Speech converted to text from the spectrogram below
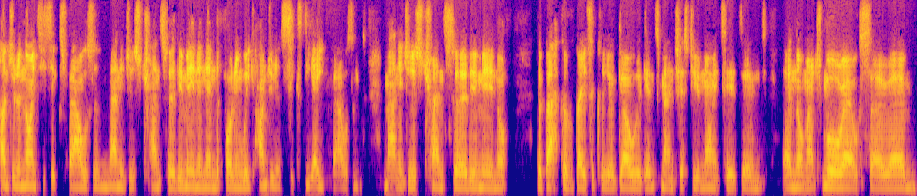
196,000 managers transferred him in, and then the following week, 168,000 managers transferred him in off the back of basically a goal against Manchester United and and not much more else. So um,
